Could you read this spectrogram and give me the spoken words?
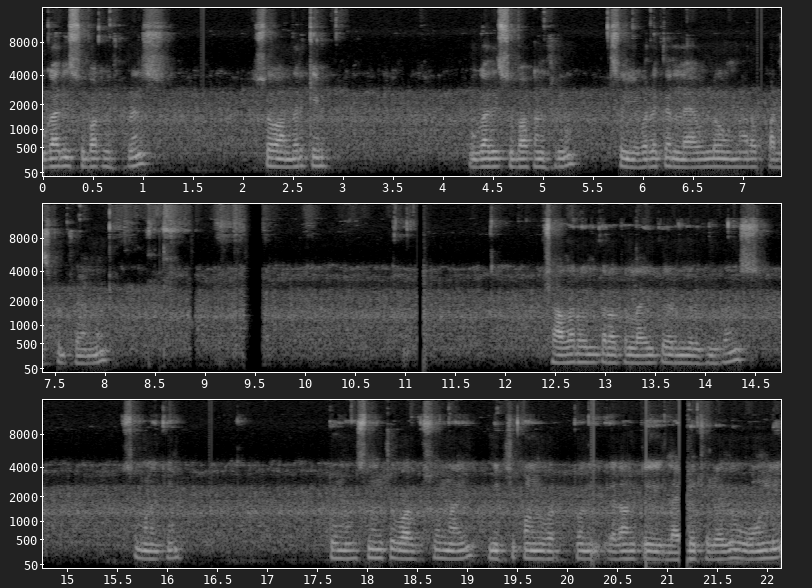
ఉగాది శుభాకాంక్షలు ఫ్రెండ్స్ సో అందరికీ ఉగాది శుభాకాంక్షలు. సో ఎవరైతే లైవ్లో ఉన్నారో పార్టిసిపేట్ చేయండి. చాలా రోజుల తర్వాత లైవ్ చేయడం జరుగుతుంది ఫ్రెండ్స్ సో మనకి టూ మంత్స్ నుంచి వర్క్స్ ఉన్నాయి. మిర్చి పనుల వర్క్తో ఎలాంటి లైవ్ చేయలేదు. ఓన్లీ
